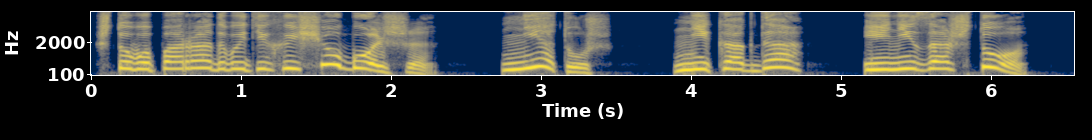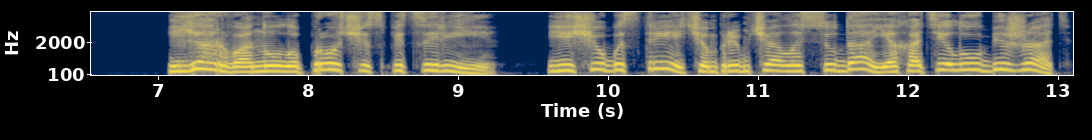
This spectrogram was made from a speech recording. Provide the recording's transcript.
чтобы порадовать их еще больше? Нет уж, никогда и ни за что. Я рванула прочь из пиццерии. Еще быстрее, чем примчалась сюда, я хотела убежать.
